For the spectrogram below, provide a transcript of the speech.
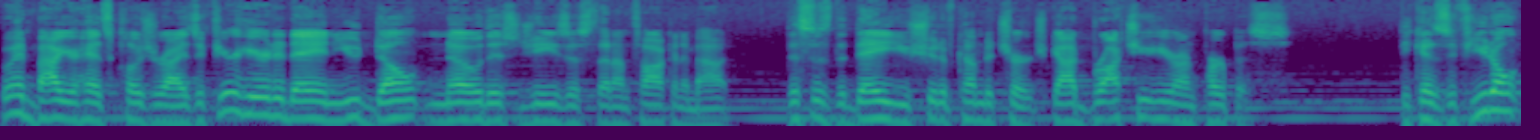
Go ahead and bow your heads, close your eyes. If you're here today and you don't know this Jesus that I'm talking about, this is the day you should have come to church. God brought you here on purpose. Because if you don't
